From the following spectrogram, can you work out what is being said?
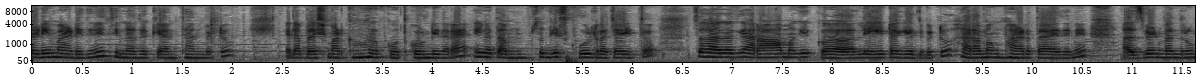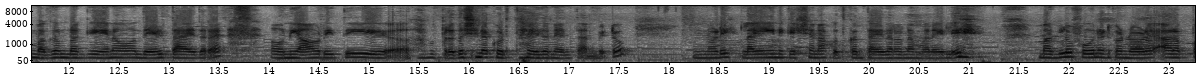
ರೆಡಿ ಮಾಡಿದ್ದೀನಿ, ತಿನ್ನೋದಕ್ಕೆ ಅಂತ ಅಂದ್ಬಿಟ್ಟು ಎಲ್ಲ ಬ್ರಷ್ ಮಾಡ್ಕೊಂಡು ಕೂತ್ಕೊಂಡಿದ್ದಾರೆ. ಇವತ್ತು ಅಂಸುಗೆ ಸ್ಕೂಲ್ ರಜೆ ಇತ್ತು. ಸೊ ಹಾಗಾಗಿ ಆರಾಮಾಗಿ ಲೇಟಾಗಿ ಎದ್ಬಿಟ್ಟು ಆರಾಮಾಗಿ ಮಾಡ್ತಾ ಇದ್ದೀನಿ. ಹಸ್ಬೆಂಡ್ ಬಂದರು, ಮಗನ ಬಗ್ಗೆ ಏನೋ ಒಂದು ಹೇಳ್ತಾ ಇದ್ದಾರೆ. ಅವನು ಯಾವ ರೀತಿ ಪ್ರದರ್ಶನ ಕೊಡ್ತಾ ಇದ್ದಾನೆ ಅಂತ ಅಂದ್ಬಿಟ್ಟು, ನೋಡಿ ಲೈನಿಗೆ ಎಷ್ಟು ಚೆನ್ನಾಗಿ ಕುತ್ಕೊತಾ ಇದ್ದಾರೆ ನಮ್ಮ ಮನೆಯಲ್ಲಿ ಮಗಳು ಫೋನ್ ಇಟ್ಕೊಂಡವಳೆ ಅವರಪ್ಪ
